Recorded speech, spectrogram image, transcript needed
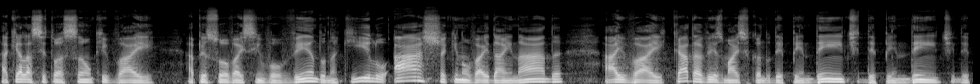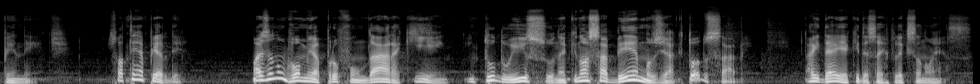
aquela situação que vai a pessoa vai se envolvendo naquilo, acha que não vai dar em nada, aí vai cada vez mais ficando dependente, dependente, dependente. Só tem a perder. Mas eu não vou me aprofundar aqui em, em tudo isso, né, que nós sabemos já, que todos sabem. A ideia aqui dessa reflexão não é essa.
